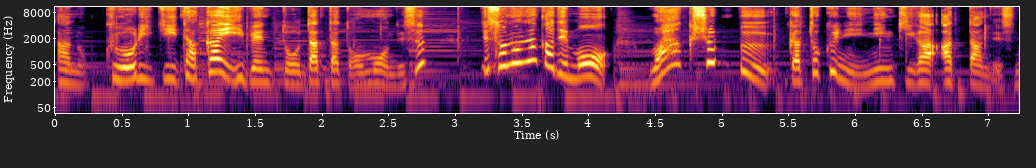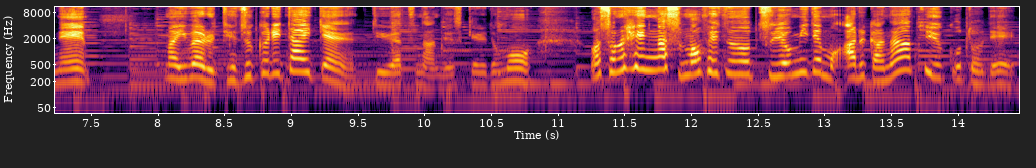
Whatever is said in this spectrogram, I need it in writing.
あのクオリティ高いイベントだったと思うんです。でその中でもワークショップが特に人気があったんですね。まあ、いわゆる手作り体験っていうやつなんですけれども、まあ、その辺がスマフェスの強みでもあるかなということで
